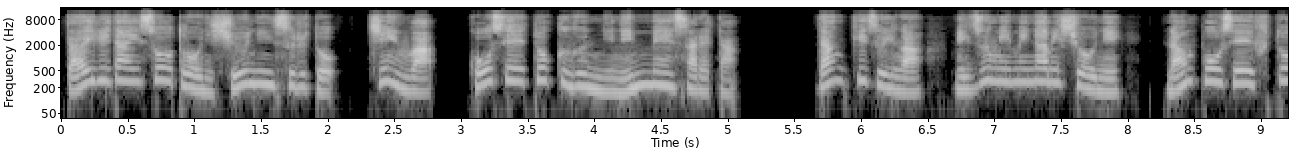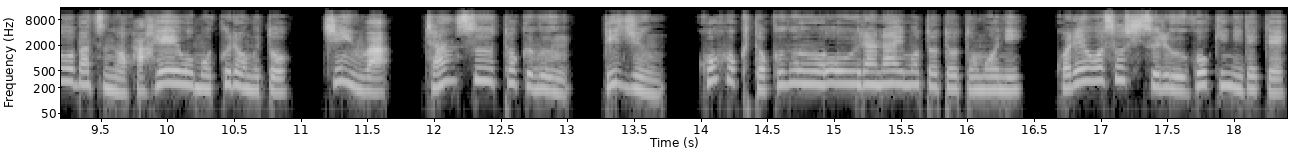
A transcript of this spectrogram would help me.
代理大総統に就任すると、陳は厚生特軍に任命された。段木髄が水見南省に南方政府討伐の派兵を目論むと、陳はチャンスー特軍、李順、湖北特軍を占い元と共に、これを阻止する動きに出て、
